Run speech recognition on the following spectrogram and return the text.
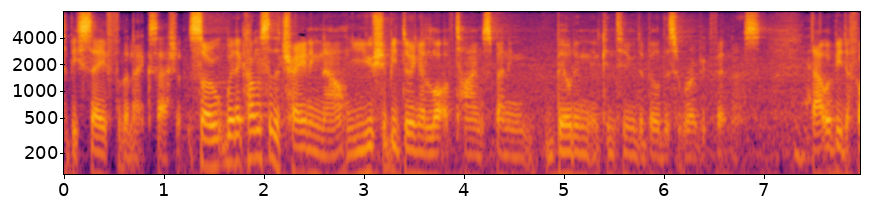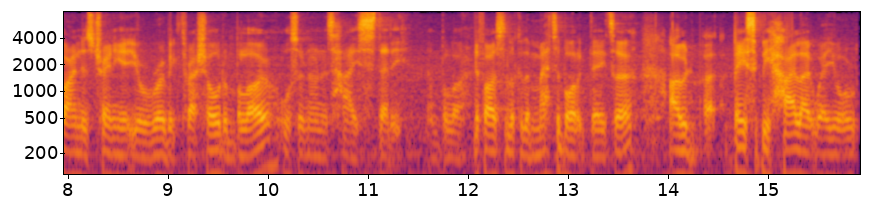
to be safe for the next session. So when it comes to the training now, you should be doing a lot of time spending building and continuing to build this aerobic fitness. That would be defined as training at your aerobic threshold and below, also known as high steady and below. If I was to look at the metabolic data, I would uh, basically highlight where your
